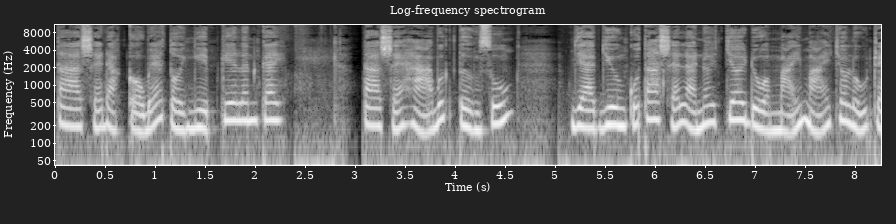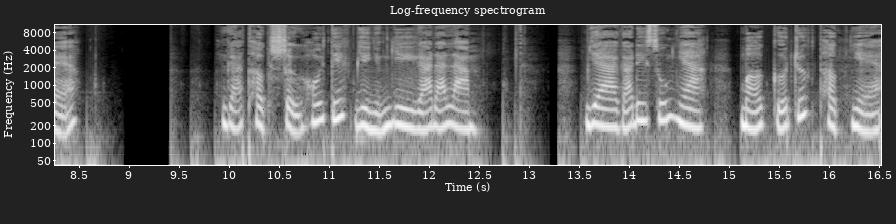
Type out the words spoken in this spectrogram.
Ta sẽ đặt cậu bé tội nghiệp kia lên cây. Ta sẽ hạ bức tường xuống và giường của ta sẽ là nơi chơi đùa mãi mãi cho lũ trẻ. Gã thật sự hối tiếc vì những gì gã đã làm. Và gã đi xuống nhà, mở cửa trước thật nhẹ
